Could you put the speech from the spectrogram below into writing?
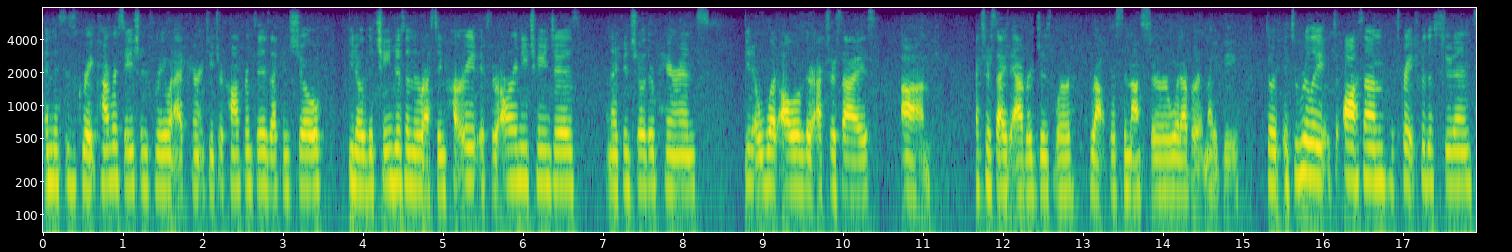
And this is great conversation for me when I parent-teacher conferences. I can show you know, the changes in the resting heart rate, if there are any changes, and I can show their parents you know, what all of their exercise um, exercise averages were throughout the semester or whatever it might be. So it's really it's awesome. It's great for the students.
